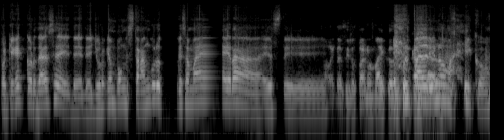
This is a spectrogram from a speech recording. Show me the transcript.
Porque hay que acordarse de, de, Jürgen von Strangulo, que esa madre era este. Ahora sí, los padrinos mágicos. El padrino mágico,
